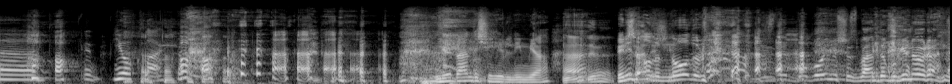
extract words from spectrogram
Ee, yoklar. Ne ben de şehirliyim ya. Değil mi? Beni de Sen de alın şey- ne olur. Biz de boboymuşuz. Ben de bugün öğrendim.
